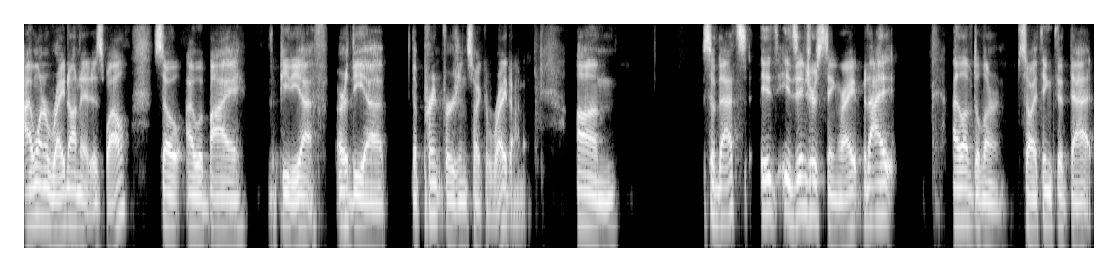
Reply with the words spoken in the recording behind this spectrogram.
I want to write on it as well. So I would buy the PDF or the uh the print version so I could write on it. Um so that's it's, it's interesting, right? But I I love to learn. So I think that that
